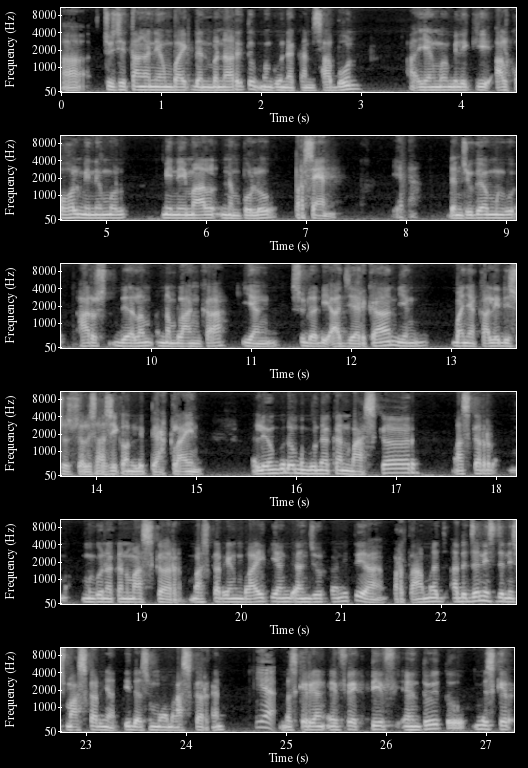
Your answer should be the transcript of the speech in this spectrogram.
uh, cuci tangan yang baik dan benar itu menggunakan sabun uh, yang memiliki alkohol minimal minimal 60 persen, ya. Dan juga harus dalam enam langkah yang sudah diajarkan, yang banyak kali disosialisasikan oleh pihak lain. Lalu yang kedua menggunakan masker, masker menggunakan masker, masker yang baik yang dianjurkan itu ya pertama ada jenis-jenis maskernya, tidak semua masker kan Yeah. Masker yang efektif yang itu itu masker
